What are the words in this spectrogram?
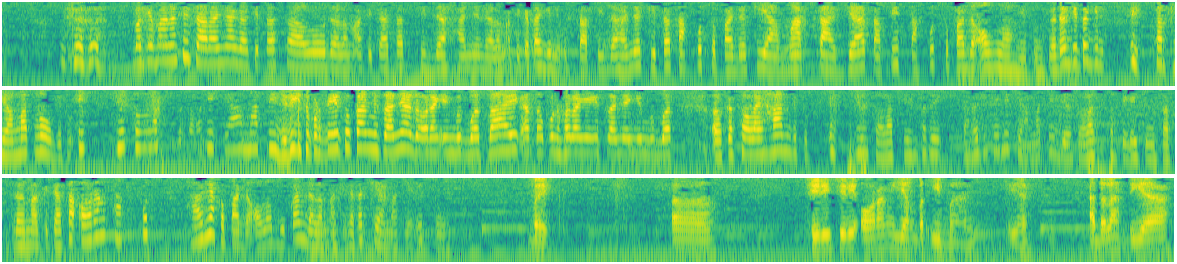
bagaimana sih caranya agar kita selalu dalam arti kata tidak hanya dalam arti kata gini Ustaz, tidak hanya kita takut kepada kiamat saja, tapi takut kepada Allah gitu. Kadang kita gini, ih ntar kiamat loh gitu, ih dia sholat, bentar lagi kiamat nih. Jadi seperti itu kan misalnya ada orang yang ingin berbuat baik ataupun orang yang istilahnya ingin berbuat eh, kesolehan gitu. Eh dia sholat ya, ntar, ntar lagi kayaknya kiamat nih dia sholat seperti itu Ustaz. Dalam arti kata orang takut hanya kepada Allah bukan dalam arti kata kiamatnya itu. Baik. Eh, Ciri-ciri orang yang beriman ya adalah dia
